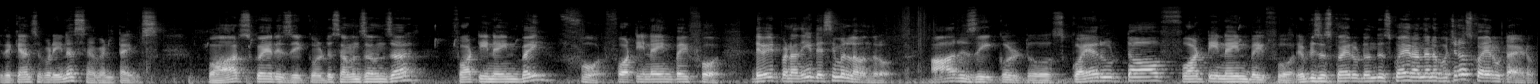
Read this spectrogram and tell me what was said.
இதை கேன்சல் பண்ணிங்கன்னா செவன் டைம்ஸ் இப்போ r square is equal to seven sevens are forty nine by four forty nine by four divide பண்ணாதீங்க டெசிமலில் வந்துடும் r is equal to square root of forty nine by four எப்படி சார் ஸ்கொயர் ரூட் வந்து ஸ்கொயர் அந்தாண்ட போச்சுன்னா ஸ்கொயர் ரூட் ஆகிடும்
